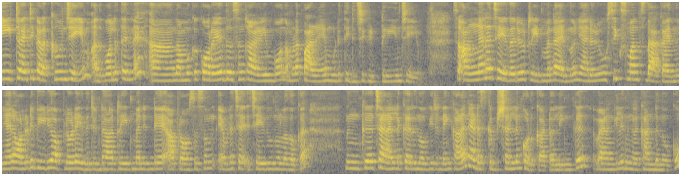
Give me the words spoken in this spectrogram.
നീറ്റായിട്ട് കിടക്കുകയും ചെയ്യും. അതുപോലെ തന്നെ നമുക്ക് കുറേ ദിവസം കഴിയുമ്പോൾ നമ്മുടെ പഴയ മുടി തിരിച്ച് കിട്ടുകയും ചെയ്യും. സോ അങ്ങനെ ചെയ്തൊരു ട്രീറ്റ്മെന്റ് ആയിരുന്നു. ഞാനൊരു സിക്സ് മന്ത്സ് ബാക്ക് ആയിരുന്നു. ഞാൻ ഓൾറെഡി വീഡിയോ അപ്ലോഡ് ചെയ്തിട്ടുണ്ട് ആ ട്രീറ്റ്മെന്റിന്റെ ആ പ്രോസസ്സും എവിടെ ചെയ്തു എന്നുള്ളതൊക്കെ. നിങ്ങൾക്ക് ചാനലിൽ കയറി നോക്കിയിട്ടുണ്ടെങ്കിൽ കാണാം. ഞാൻ ഡിസ്ക്രിപ്ഷനിലും കൊടുക്കാം കേട്ടോ ലിങ്ക് വേണമെങ്കിൽ നിങ്ങൾ കണ്ടു നോക്കൂ.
